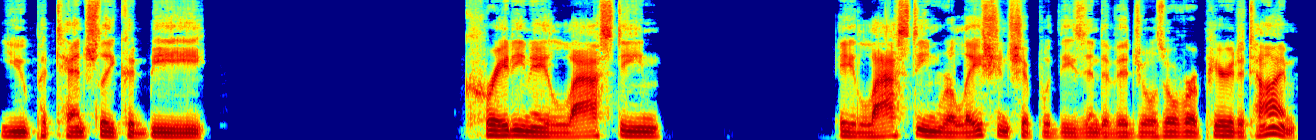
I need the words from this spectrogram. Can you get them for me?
you potentially could be creating a lasting a lasting relationship with these individuals over a period of time.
